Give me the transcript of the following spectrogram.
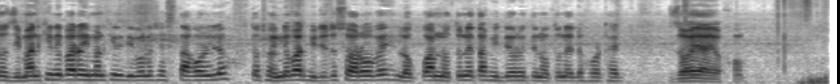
তো যিমানখিনি পাৰোঁ সিমানখিনি দিবলৈ চেষ্টা কৰিলোঁ। তো ধন্যবাদ ভিডিঅ'টো চোৱাৰ বাবে। লগ পাম নতুন এটা ভিডিঅ'ৰ সৈতে নতুন এডোখৰ ঠাইত জয় আই অসম।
